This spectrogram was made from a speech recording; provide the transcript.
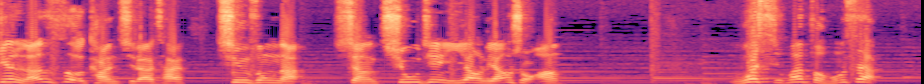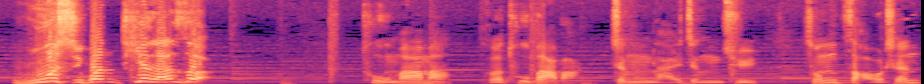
天蓝色看起来才轻松呢，像秋天一样凉爽。我喜欢粉红色，我喜欢天蓝色。兔妈妈和兔爸爸争来争去，从早晨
